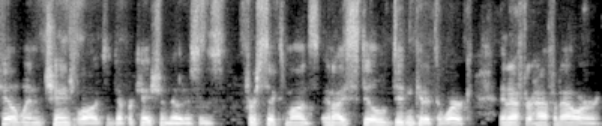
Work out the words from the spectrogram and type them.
tailwind change logs and deprecation notices for six months and I still didn't get it to work. And after half an hour,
